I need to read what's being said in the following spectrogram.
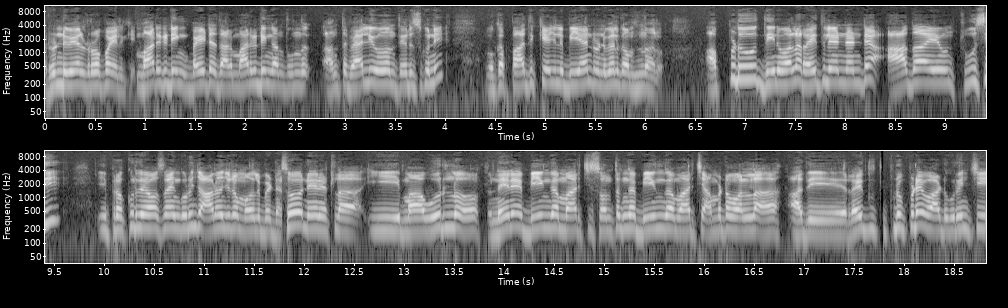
రెండు వేల రూపాయలకి మార్కెటింగ్ బయట దాని మార్కెటింగ్ అంత ఉంది అంత వాల్యూ ఉందని తెలుసుకుని ఒక పాతి కేజీల బియ్యాన్ని రెండు వేలకు అమ్ముతున్నాను. అప్పుడు దీనివల్ల రైతులు ఏంటంటే ఆదాయం చూసి ఈ ప్రకృతి వ్యవసాయం గురించి ఆలోచించడం మొదలుపెట్టారు. సో నేను ఇట్లా ఈ మా ఊర్లో నేనే బియ్యంగా మార్చి సొంతంగా బియ్యంగా మార్చి అమ్మటం వల్ల అది రైతులు ఇప్పుడిప్పుడే వాటి గురించి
